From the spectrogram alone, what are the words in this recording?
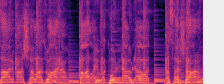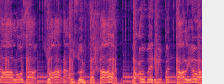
زار ما شاء الله زوانا باڵی وەکو لاولاوت لەسەر شاندا لۆزە جوانە و زول فەخاوت لە عمری منداڵیەوە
